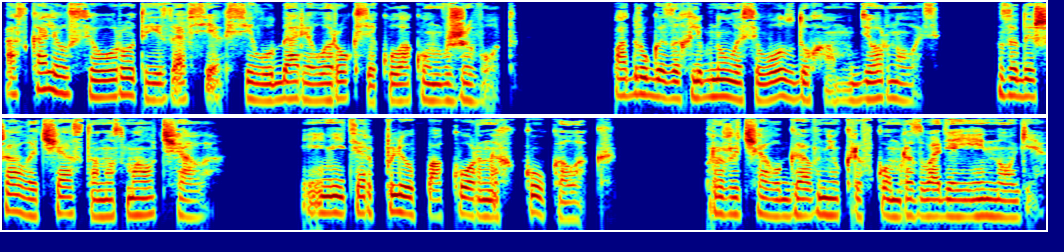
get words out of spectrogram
Оскалился урод и изо всех сил ударил Рокси кулаком в живот. Подруга захлебнулась воздухом, дернулась, задышала часто, но смолчала. «И не терплю покорных куколок», — прорычал говнюк, рывком разводя ей ноги.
